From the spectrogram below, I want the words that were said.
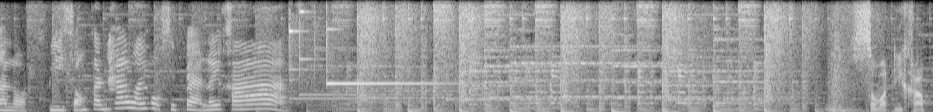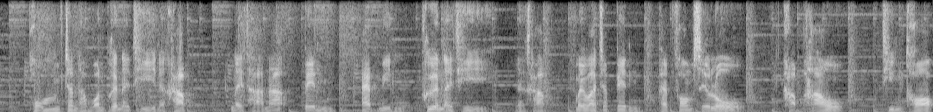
ตลอดปี 2568 เลยค่ะสวัสดีครับ ผมจันทบอนเพื่อนไอทีนะครับ ในฐานะเป็นแอดมินเพื่อนไอทีนะครับ ไม่ว่าจะเป็นแพลตฟอร์มเซโล่คลับเฮาส์ทีมทอล์ก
